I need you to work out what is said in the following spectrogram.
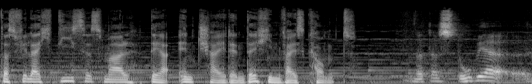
dass vielleicht dieses Mal der entscheidende Hinweis kommt. Na, dass du wer äh,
